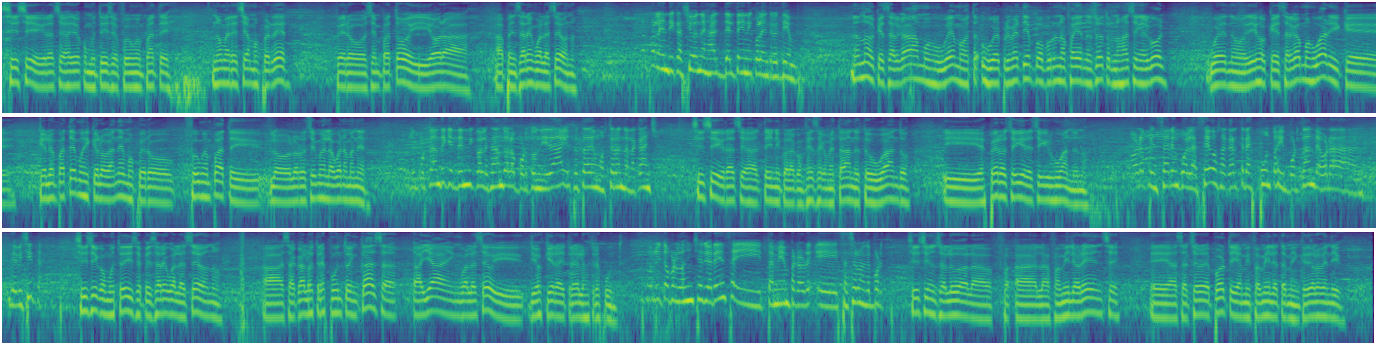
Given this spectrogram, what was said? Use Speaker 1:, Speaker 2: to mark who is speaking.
Speaker 1: Sí, sí, gracias a Dios, como usted dice, fue un empate. No merecíamos perder, pero se empató y ahora a pensar en Gualaceo, ¿no?
Speaker 2: ¿Cuáles fueron las indicaciones del técnico al entretiempo?
Speaker 1: No, no, que salgamos, juguemos. Jugué el primer tiempo por una falla de nosotros, nos hacen el gol. Bueno, dijo que salgamos a jugar y que, que lo empatemos y que lo ganemos, pero fue un empate y lo, lo recibimos de la buena manera.
Speaker 2: Lo importante es que el técnico le está dando la oportunidad y usted está demostrando en la cancha.
Speaker 1: Sí, sí, gracias al técnico, a la confianza que me está dando, estoy jugando y espero seguir, seguir jugando, ¿no?
Speaker 2: Ahora pensar en Gualaceo, sacar tres puntos importantes ahora de visita.
Speaker 1: Sí, sí, como usted dice, pensar en Gualaceo, ¿no? A sacar los tres puntos en casa, allá en Gualaceo y Dios quiera y traer los tres puntos.
Speaker 2: Un saludito para los hinchas de Orense y también para eh, Salcedo Deporte.
Speaker 1: Sí, sí, un saludo a la, a la familia Orense, eh, a Salcero Deporte y a mi familia también. Que Dios los bendiga.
